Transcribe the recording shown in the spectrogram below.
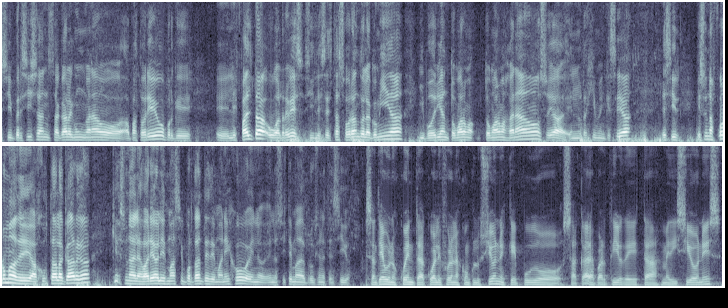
si precisan sacar algún ganado a pastoreo, porque eh, les falta o al revés, si les está sobrando la comida y podrían tomar, tomar más ganado, sea en el régimen que sea. Es decir, es una forma de ajustar la carga que es una de las variables más importantes de manejo en, los sistemas de producción extensiva. Santiago nos cuenta cuáles fueron las conclusiones que pudo sacar a partir de estas mediciones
